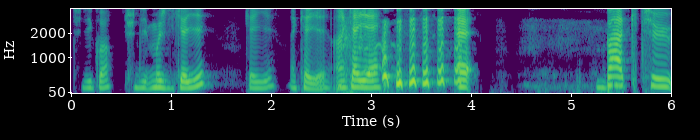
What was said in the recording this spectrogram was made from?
Tu dis quoi? Tu dis moi je dis cahier? Cahier? Un cahier. Un cahier. Euh, back to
